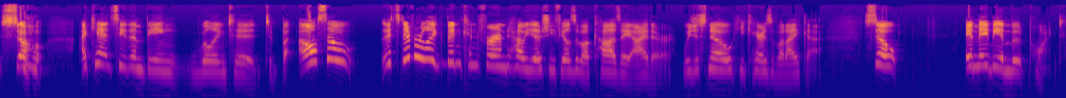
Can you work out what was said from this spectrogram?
So I can't see them being willing to, to but also it's never like been confirmed how Yoshi feels about Kaze either. We just know he cares about Aika. So it may be a moot point.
